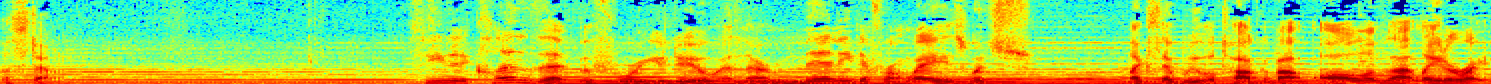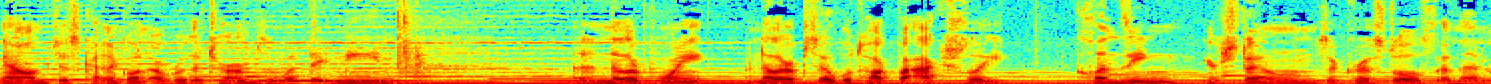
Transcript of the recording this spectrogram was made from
a stone? So you need to cleanse it before you do, and there are many different ways, which, like I said, we will talk about all of that later. Right now, I'm just kind of going over the terms and what they mean. At another point, another episode, we'll talk about actually cleansing your stones and crystals and then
